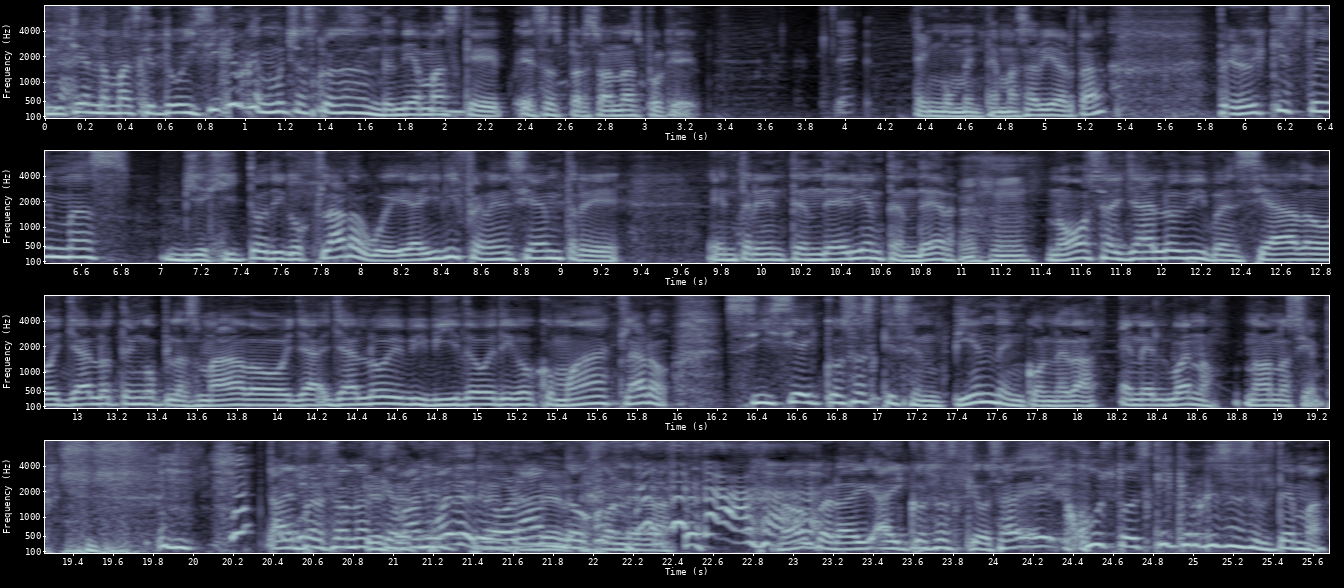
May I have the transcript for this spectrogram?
entiendo más que tú. Y sí creo que en muchas cosas entendía más que esas personas porque tengo mente más abierta. Pero hoy que estoy más viejito, digo, claro, güey, hay diferencia entre, entre entender y entender. ¿No? O sea, ya lo he vivenciado, ya lo tengo plasmado, ya, ya lo he vivido y digo como, ah, claro, sí, sí hay cosas que se entienden con la edad. En el, bueno, no, no siempre. hay personas Que van empeorando entender. con la edad. ¿No? Pero hay, hay cosas que, o sea, eh, justo, es que creo que ese es el tema.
